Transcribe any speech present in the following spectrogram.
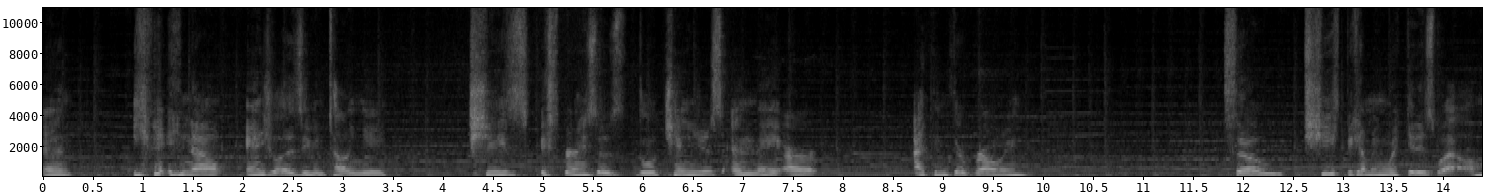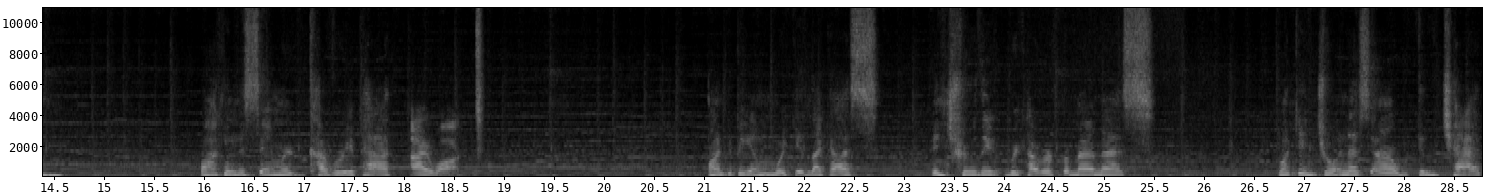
And now Angela is even telling me she's experienced those little changes and they are, I think they're growing. So she's becoming wicked as well. Walking the same recovery path I walked. Want to become wicked like us and truly recover from MS? Want to join us in our weekly chat?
